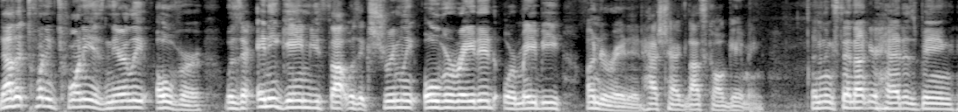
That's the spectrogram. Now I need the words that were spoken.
Now that 2020 is nearly over, was there any game you thought was extremely overrated or maybe underrated? Hashtag Last Call Gaming. Anything stand out in your head as being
